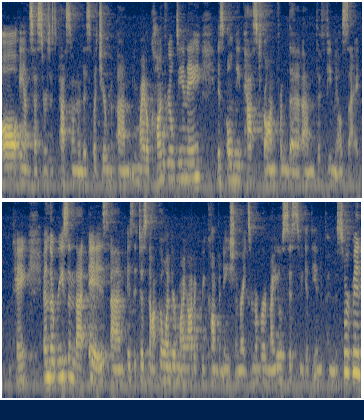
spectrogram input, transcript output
all ancestors. It's passed on in this, but your, um, your mitochondrial DNA is only passed on from the, um, the female side okay? And the reason that is, um, is it does not go under meiotic recombination, right? So remember in meiosis, we get the independent assortment,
